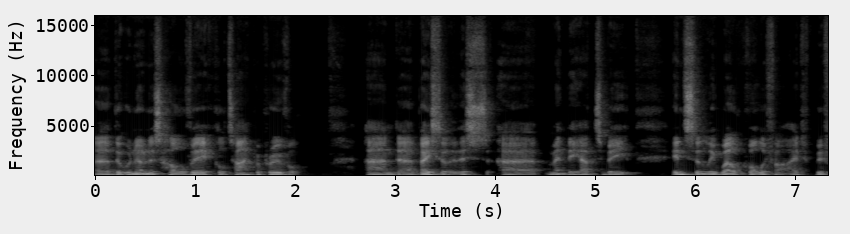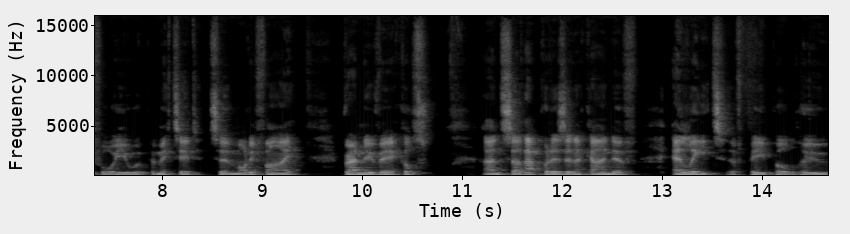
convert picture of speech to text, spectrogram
uh, that were known as whole vehicle type approval. And uh, basically, this uh, meant they had to be instantly well qualified before you were permitted to modify brand new vehicles. And so that put us in a kind of elite of people who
